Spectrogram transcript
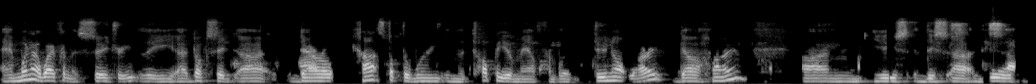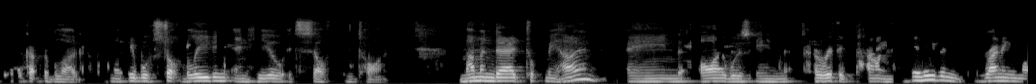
And when I woke from the surgery, the uh, doctor said, uh, Daryl, can't stop the wound in the top of your mouth from bleeding. Do not worry. Go home. Um, use this uh, to suck up the blood. It will stop bleeding and heal itself in time. Mum and dad took me home, and I was in horrific pain. And even running my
